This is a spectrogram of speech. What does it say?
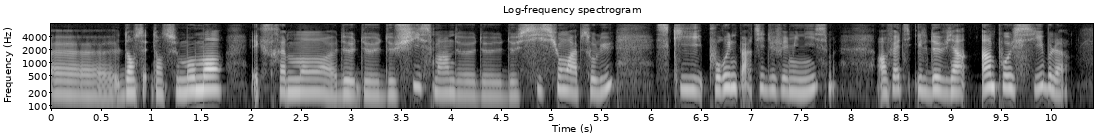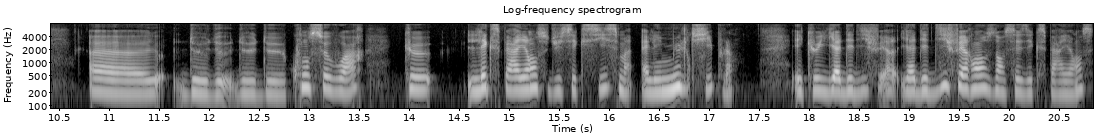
dans, ce, dans, ce, moment extrêmement de, de, schisme, hein, de, de, scission absolue, ce qui, pour une partie du féminisme, en fait, il devient impossible euh, de, de, de, concevoir que l'expérience du sexisme, elle est multiple et qu'il y, a des y a des différences dans ces expériences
